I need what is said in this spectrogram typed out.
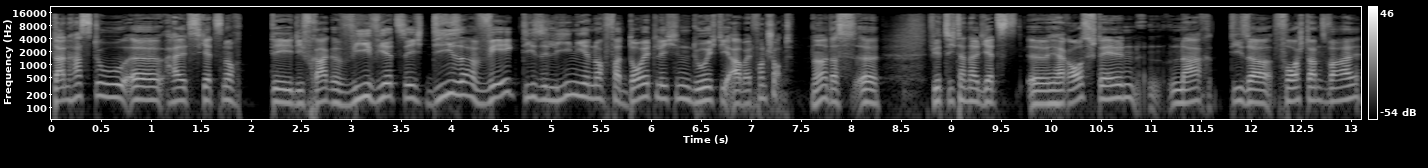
Dann hast du äh, halt jetzt noch die, die Frage, wie wird sich dieser Weg, diese Linie noch verdeutlichen durch die Arbeit von Schott? Ne, das äh, wird sich dann halt jetzt äh, herausstellen nach dieser Vorstandswahl,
